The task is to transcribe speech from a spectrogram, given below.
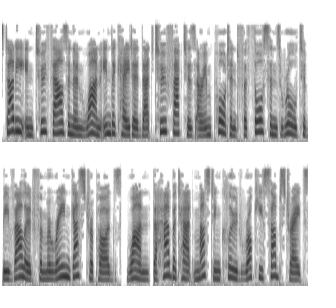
study in 2001 indicated that two factors are important for Thorson's rule to be valid for marine gastropods. One, the habitat must include rocky substrates,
